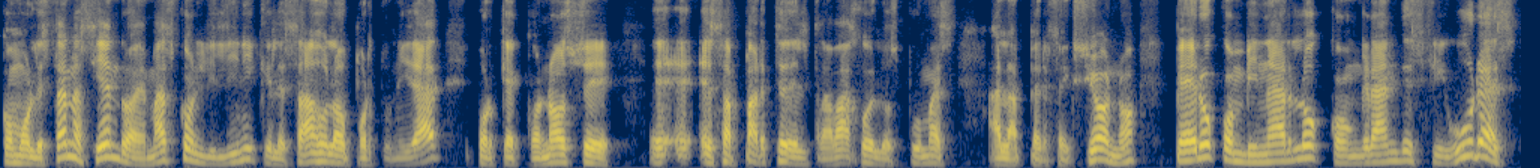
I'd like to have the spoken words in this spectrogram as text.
como lo están haciendo, además con Lilini, que les ha dado la oportunidad, porque conoce eh, eh, esa parte del trabajo de los Pumas a la perfección, ¿no? Pero combinarlo con grandes figuras.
